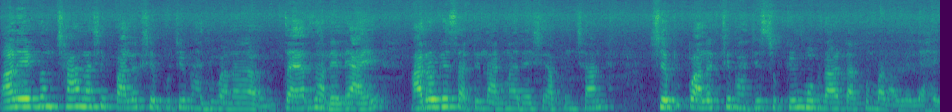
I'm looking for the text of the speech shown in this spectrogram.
आणि एकदम छान अशी पालक शेपूची भाजी बना तयार झालेली आहे. आरोग्यासाठी लागणारी अशी आपण छान शेपू पालकची भाजी सुकी मूग डाळ टाकून बनवलेली आहे.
